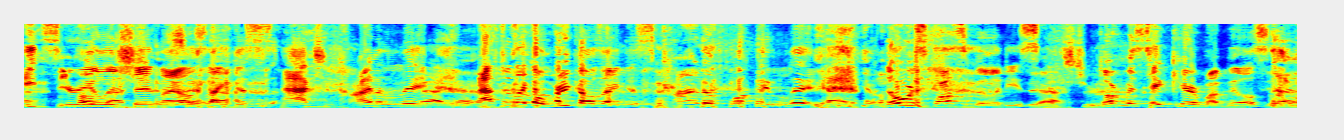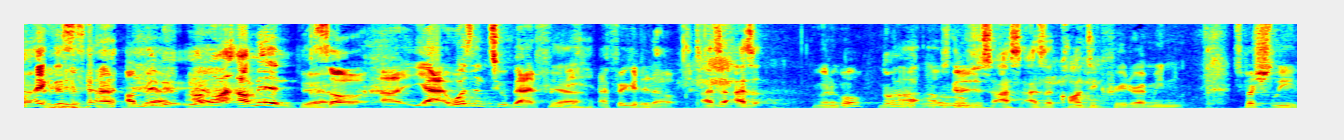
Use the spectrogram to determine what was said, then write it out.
yeah. eat cereal Love and that shit. shit. Like I was like, this is actually kind of lit. Yeah, yeah. After like a week, I was like, this is kind of fucking lit. No responsibilities. Yeah, it's true. Government's taking care of my bills. So I'm like, this is kind of. I'm in it, yeah. I'm, I'm in. Yeah. So uh, yeah, it wasn't too bad for Yeah. me. I figured it out. As a, as a, you want to go? No, no, I, go, I was go, gonna go. just ask. As a content creator, I mean, especially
